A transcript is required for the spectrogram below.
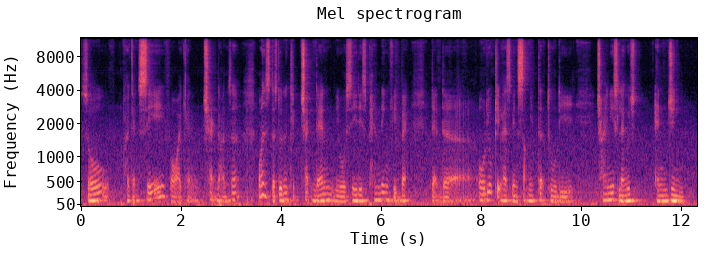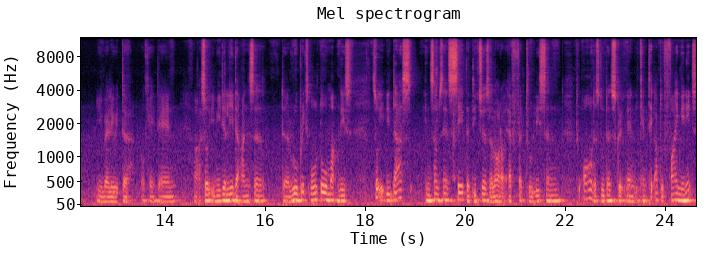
so I can save or I can check the answer once the student click check then you will see this pending feedback that the audio clip has been submitted to the Chinese language engine evaluator. Okay then uh, so immediately the answer the rubrics auto mark this. So it, it does in some sense save the teachers a lot of effort to listen to all the students script and it can take up to five minutes.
